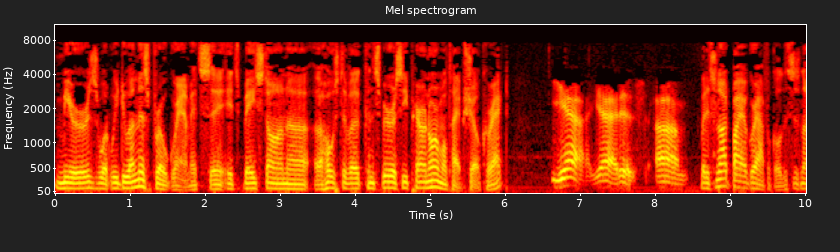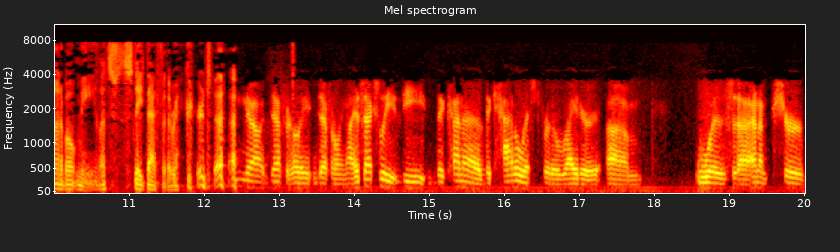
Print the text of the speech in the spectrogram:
mirrors what we do on this program. It's uh, it's based on a, a host of a conspiracy paranormal type show, correct? Yeah, yeah, it is. Um, But it's not biographical. This is not about me. Let's state that for the record. no, definitely, definitely not. It's actually the the kind of the catalyst for the writer um, was, uh, and I'm sure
